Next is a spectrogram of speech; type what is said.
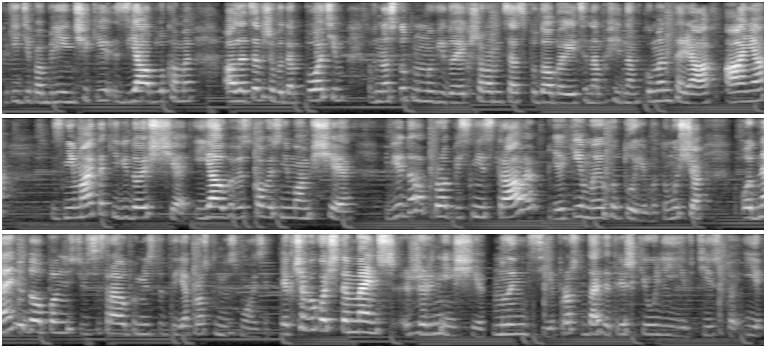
такі типу блінчики з яблуками, але це вже буде потім в наступному відео. Якщо вам це сподобається, напишіть нам в коментарях. Аня, знімай такі відео ще. І я обов'язково зніму вам ще відео про пісні страви, які ми готуємо, тому що одне відео повністю всі страви помістити я просто не в змозі. Якщо ви хочете менш жирніші млинці, просто дайте трішки олії в тісто і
